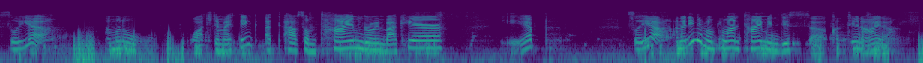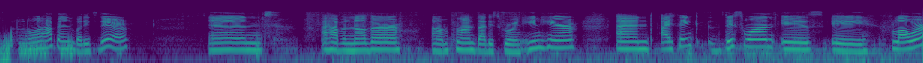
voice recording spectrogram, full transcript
So yeah, I'm to watch them. I think I have some thyme growing back here. Yep. So yeah, and I didn't even plant thyme in this uh, container either. I don't know what happened, but it's there and I have another um, plant that is growing in here and I think this one is a flower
